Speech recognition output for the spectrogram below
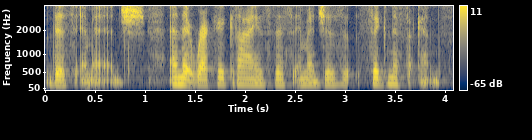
this image and that recognize this image's significance?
